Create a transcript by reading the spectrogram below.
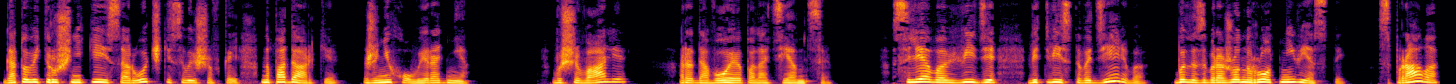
готовить рушники и сорочки с вышивкой на подарки жениховой родне. Вышивали родовое полотенце. Слева в виде ветвистого дерева был изображен род невесты, справа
